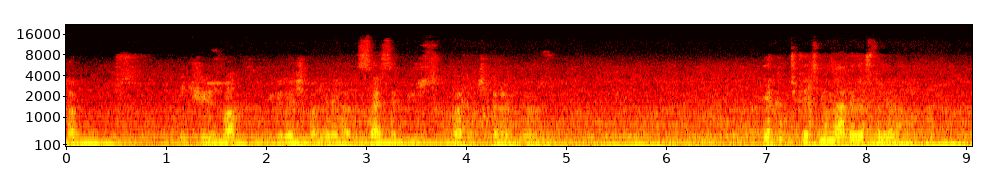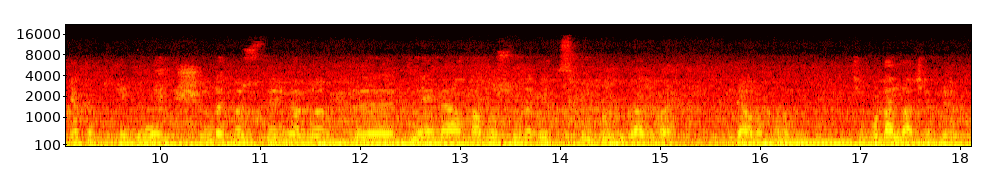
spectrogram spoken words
Tabii. 200 watt güneş paneli var. İstersek 3 watt çıkarabiliyoruz. Yakıt tüketimini nerede gösteriyor? Yakıt tüketimi şunda gösteriyordu. Ee, NMA kablosunda bir sıkıntı oldu galiba. Bir daha bakalım. Şimdi buradan da açabilirim.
